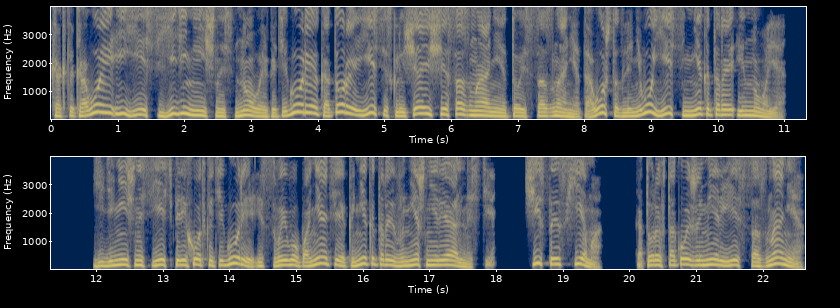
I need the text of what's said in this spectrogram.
как таковое и есть единичность, новая категория, которая есть исключающее сознание, то есть сознание того, что для него есть некоторое иное. Единичность есть переход категории из своего понятия к некоторой внешней реальности, чистая схема, которая в такой же мере есть сознание,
